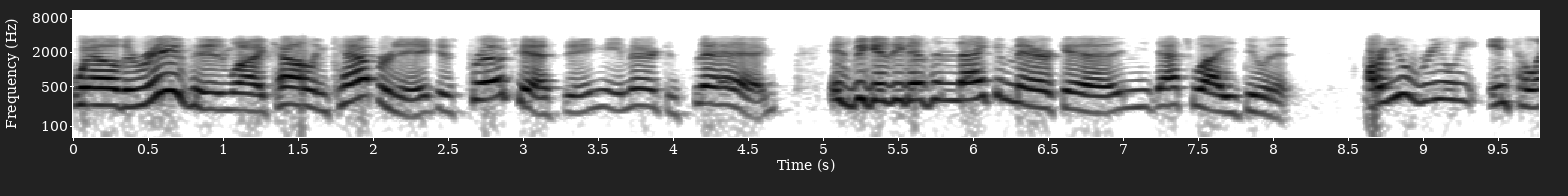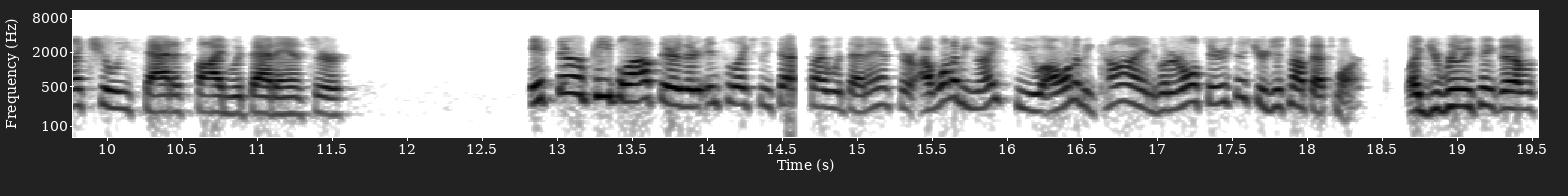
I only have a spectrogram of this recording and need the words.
well, the reason why Colin Kaepernick is protesting the American flag is because he doesn't like America, and that's why he's doing it. Are you really intellectually satisfied with that answer? If there are people out there that are intellectually satisfied with that answer, I want to be nice to you. I want to be kind, but in all seriousness, you're just not that smart. Like you really think that? I, was-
